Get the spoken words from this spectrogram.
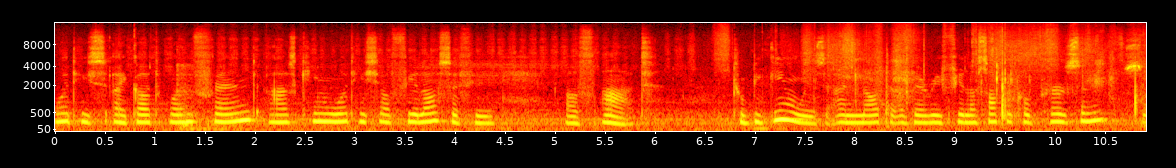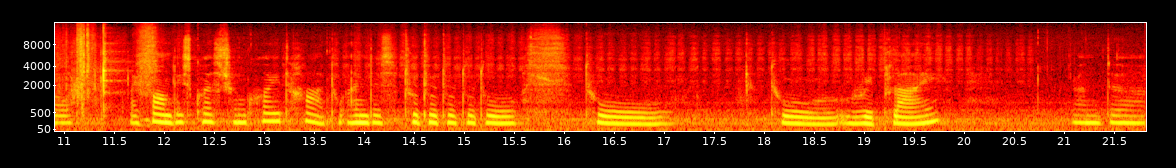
What is I got one friend asking what is your philosophy of art? To begin with, I'm not a very philosophical person, so I found this question quite hard to understand to to to to to to, to reply. And uh,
